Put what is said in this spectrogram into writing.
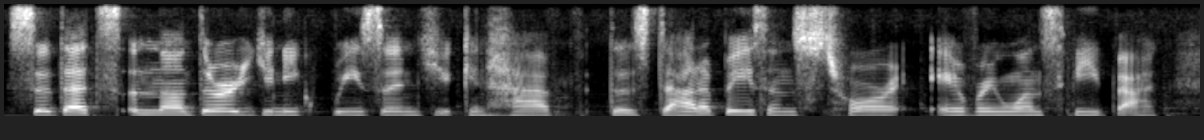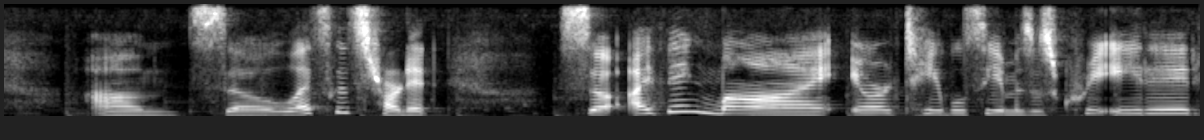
So that's another unique reason you can have this database and store everyone's feedback. Um, so let's get started. So I think my Airtable CMS is created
